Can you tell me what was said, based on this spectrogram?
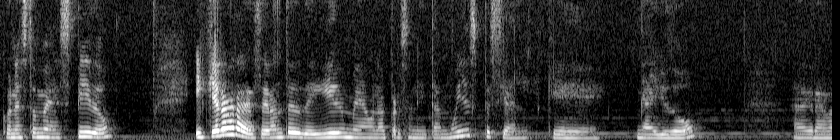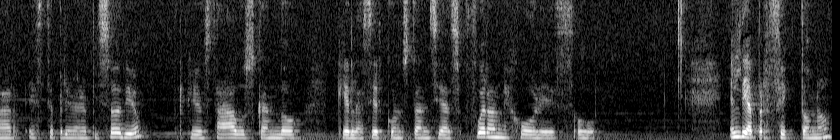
Con esto me despido y quiero agradecer antes de irme a una personita muy especial que me ayudó a grabar este primer episodio, porque yo estaba buscando que las circunstancias fueran mejores o el día perfecto, ¿no?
